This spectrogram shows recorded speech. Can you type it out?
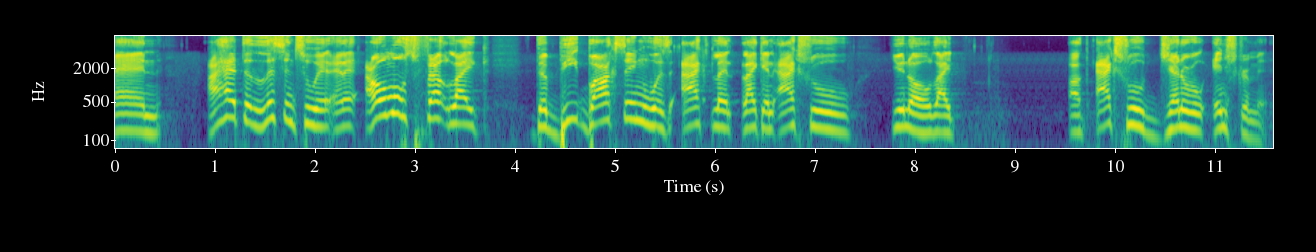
And I had to listen to it and I almost felt like the beatboxing was act like, like an actual, you know, like a actual general instrument.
